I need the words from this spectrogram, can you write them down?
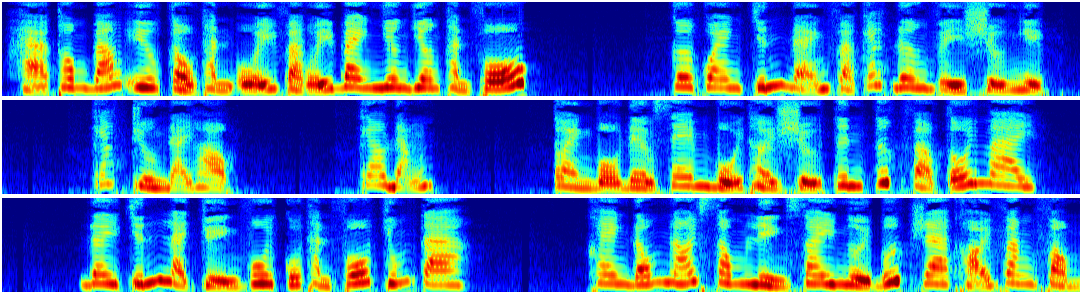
Hạ thông báo yêu cầu thành ủy và ủy ban nhân dân thành phố. Cơ quan chính đảng và các đơn vị sự nghiệp. Các trường đại học. Cao đẳng. Toàn bộ đều xem buổi thời sự tin tức vào tối mai. Đây chính là chuyện vui của thành phố chúng ta. Khang đống nói xong liền xoay người bước ra khỏi văn phòng,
